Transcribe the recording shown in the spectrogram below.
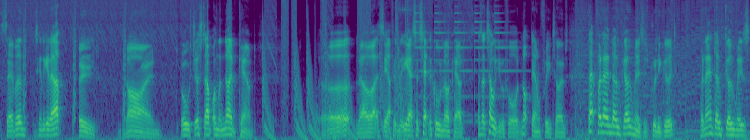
Seven. He's going to get up. Eight. Nine. Oh, just up on the ninth count. Uh, no, I see. I think yeah, it's a technical knockout. As I told you before, knocked down three times. That Fernando Gomez is pretty good. Fernando Gomez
